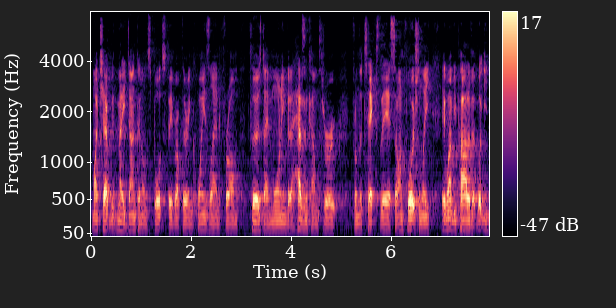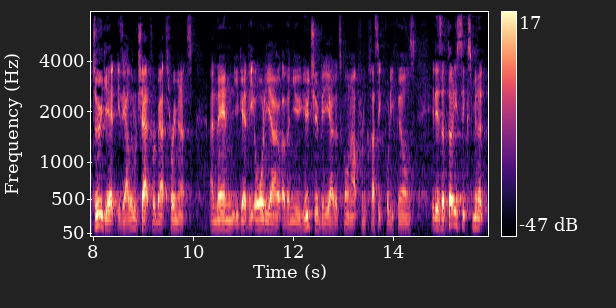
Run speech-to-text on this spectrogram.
my chat with Matty Duncan on Sports Fever up there in Queensland from Thursday morning, but it hasn't come through from the text there. So unfortunately, it won't be part of it. What you do get is our little chat for about three minutes, and then you get the audio of a new YouTube video that's gone up from Classic Footy Films. It is a 36 minute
